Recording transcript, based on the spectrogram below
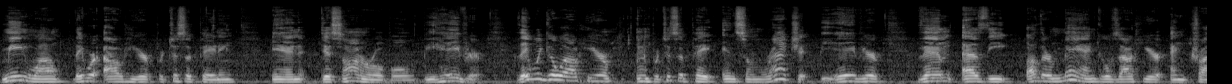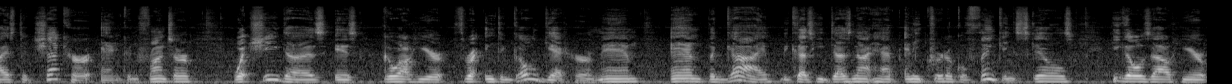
Meanwhile, they were out here participating in dishonorable behavior. They would go out here and participate in some ratchet behavior. Then, as the other man goes out here and tries to check her and confront her, what she does is go out here threatening to go get her man. And the guy, because he does not have any critical thinking skills, he goes out here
